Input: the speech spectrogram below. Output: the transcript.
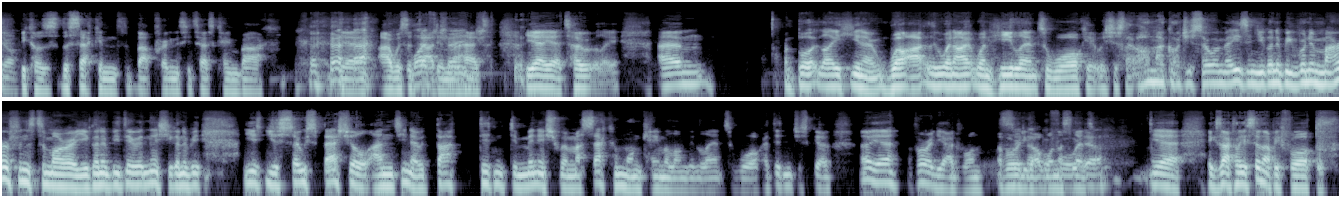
yeah. because the second that pregnancy test came back, yeah, I was a dad in changed. my head. Yeah, yeah, totally. Um, but like you know well I, when i when he learned to walk it was just like oh my god you're so amazing. You're going to be running marathons tomorrow. You're going to be doing this. You're going to be you're so special. And you know that didn't diminish when my second one came along and learned to walk. I didn't just go oh yeah i've already had one. I've already got one that's learned yeah. yeah exactly. I've said that before. Pfft,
